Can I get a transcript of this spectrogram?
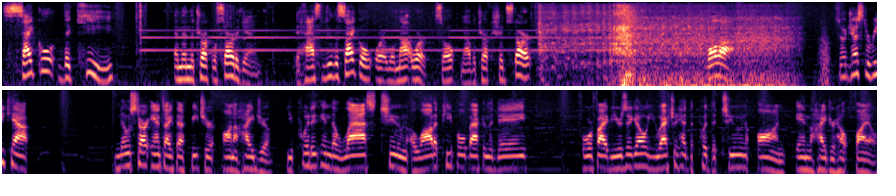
cycle the key, and then the truck will start again. It has to do the cycle or it will not work. So now the truck should start. Voila. So just to recap, no start anti-theft feature on a Hydra. You put it in the last tune. A lot of people back in the day, four or five years ago, you actually had to put the tune on in the Hydra help file.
